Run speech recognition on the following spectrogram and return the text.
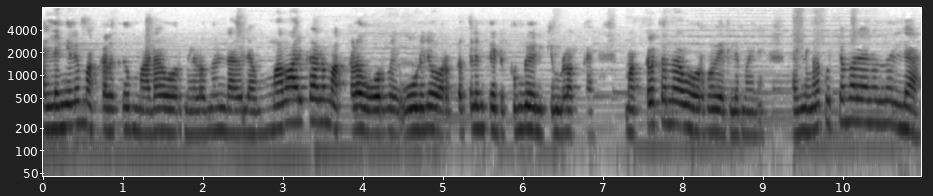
അല്ലെങ്കിൽ മക്കൾക്ക് ഉമ്മയുടെ ഓർമ്മകളൊന്നും ഉണ്ടാവില്ല. ഉമ്മമാർക്കാണ് മക്കളെ ഓർമ്മ ഊണിലും ഉറക്കത്തിലും കെടുക്കുമ്പോഴും എണിക്കുമ്പോഴൊക്കെ മക്കൾക്കൊന്നും ആ ഓർമ്മ വരില്ല മോനെ. അത് നിങ്ങളെ കുറ്റം പറയാനൊന്നുമില്ല.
